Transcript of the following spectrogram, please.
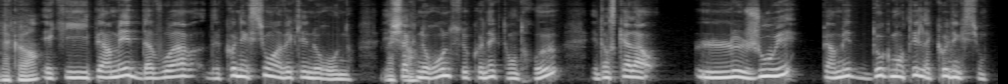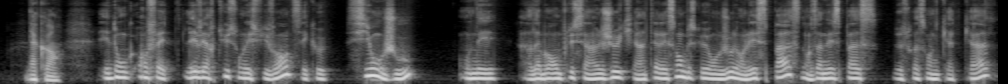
D'accord. et qui permet d'avoir des connexions avec les neurones. Et chaque neurone se connecte entre eux. Et dans ce cas-là, le jouet permet d'augmenter la connexion. D'accord. Et donc, en fait, les vertus sont les suivantes c'est que si on joue, on est. Alors d'abord, en plus, c'est un jeu qui est intéressant parce qu'on joue dans l'espace, dans un espace de 64 cases.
